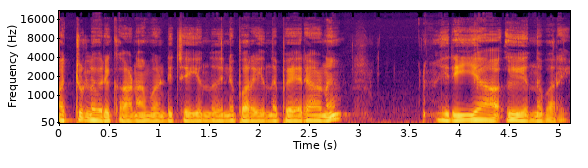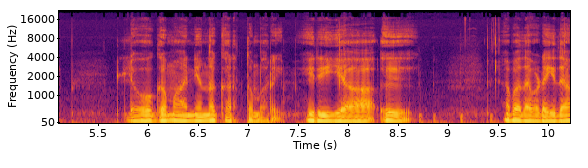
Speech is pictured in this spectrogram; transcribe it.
മറ്റുള്ളവർ കാണാൻ വേണ്ടി ചെയ്യുന്നതിന് പറയുന്ന പേരാണ് റിയാ എന്ന് പറയും. ലോകമാന്യം എന്നൊക്കെ അർത്ഥം പറയും. റിയാ അപ്പോൾ അതവിടെ ഇതാ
